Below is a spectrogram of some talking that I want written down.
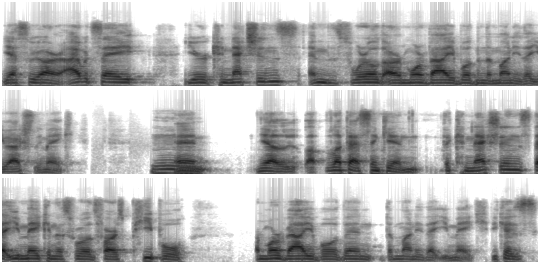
Yes, we are. I would say your connections in this world are more valuable than the money that you actually make. Mm. And yeah, let that sink in. The connections that you make in this world, as far as people, are more valuable than the money that you make. Because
